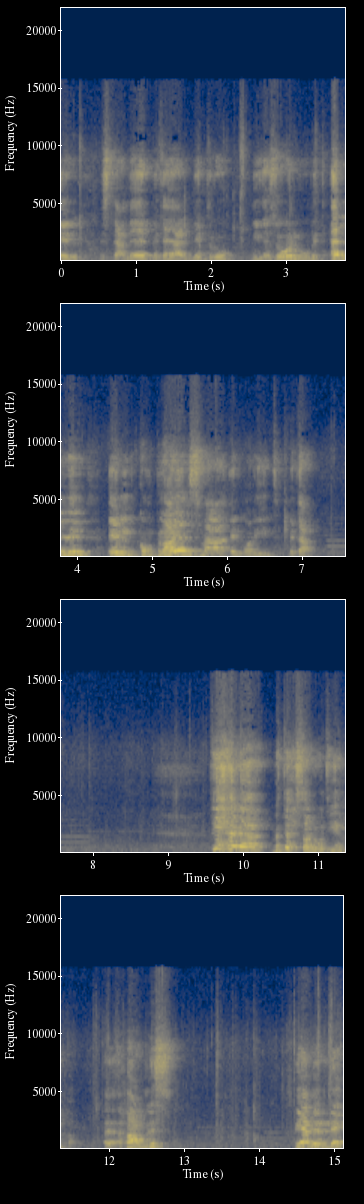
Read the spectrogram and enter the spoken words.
الاستعمال بتاع المترونيدازول وبتقلل ال compliance مع المريض بتاعه. في حاجة بتحصل ودي harmless بيعمل red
